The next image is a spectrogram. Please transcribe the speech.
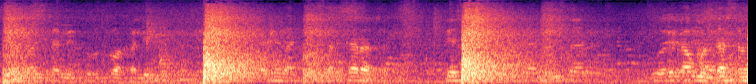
साहेबांच्या नेतृत्वाखाली राज्य सरकार आलं ते त्यानंतर गोरेगाव मतदारसंघ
